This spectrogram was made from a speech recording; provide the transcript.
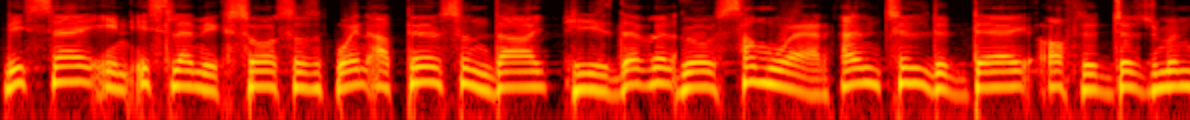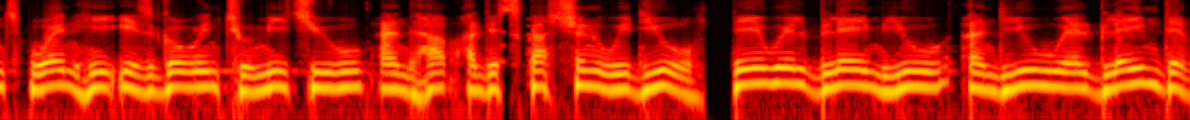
They say in Islamic sources when a person die his devil goes somewhere until the day of the judgment when he is going to meet you and have a discussion with you. They will blame you and you will blame them.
